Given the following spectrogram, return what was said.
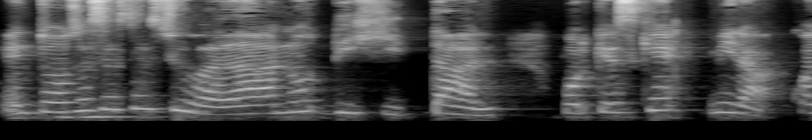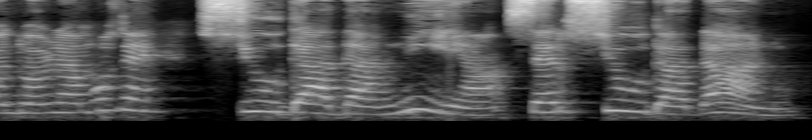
Entonces, ese ciudadano digital, porque es que, mira, cuando hablamos de ciudadanía, ser ciudadano,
